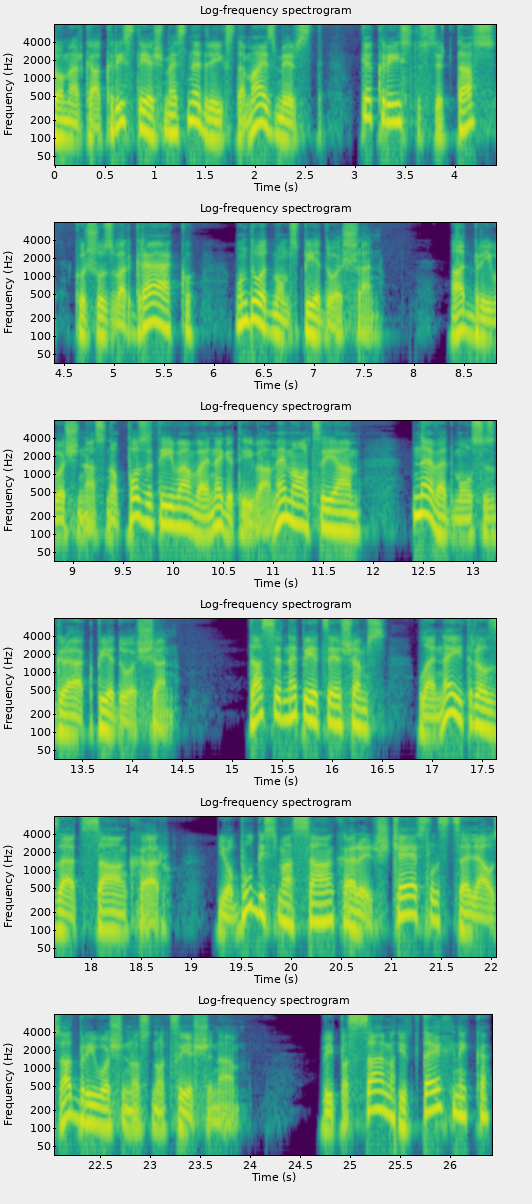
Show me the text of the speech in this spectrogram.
Tomēr kā kristieši mēs nedrīkstam aizmirst, ka Kristus ir tas, kurš uzvar grēku un dod mums piedošanu. Atbrīvošanās no pozitīvām vai negatīvām emocijām neved mūs uz grēku piedošanu. Tas ir nepieciešams, lai neutralizētu sānkaru, jo budismā sānkara ir šķērslis ceļā uz atbrīvošanos no ciešanām. Vipassana ir tehnika,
